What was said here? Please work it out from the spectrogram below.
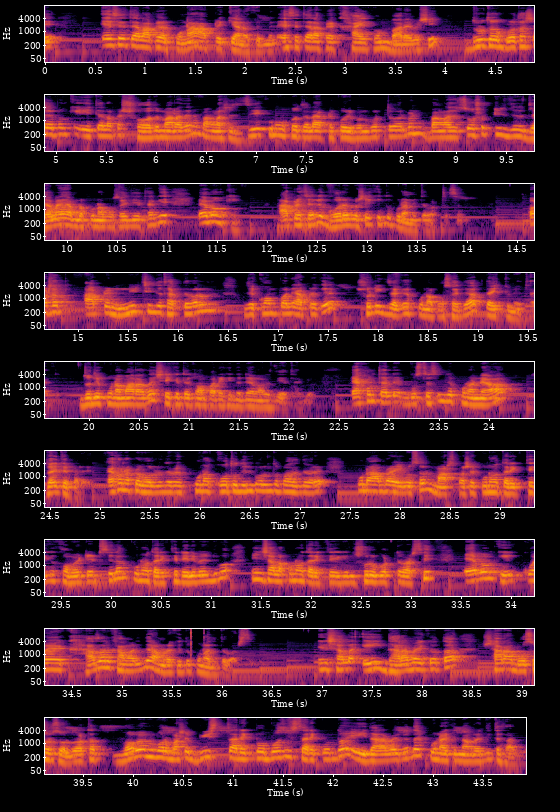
এসে তেলাপিয়ার পোনা, আপনি কেন কিনবেন? এসে তেলাপিয়া খাই কম, বাড়ে বেশি। দ্রুত গ্রোথ আসে এবং কি এই তেলাপিয়া সহজে মারা যায় না। বাংলাদেশের যে কোনো উপজেলায় আপনি পরিবহন করতে পারবেন। বাংলাদেশের চৌষট্টি জেলায় আমরা পোনা পৌঁছাই দিয়ে থাকি এবং কি আপনি চাইলে ঘরে বসে কিন্তু পোনা নিতে পারতেছেন। অর্থাৎ আপনি নিশ্চিন্তে থাকতে পারেন যে কোম্পানি আপনাকে সঠিক জায়গায় পোনা পৌঁছায় দেওয়ার দায়িত্ব নিয়ে থাকে। যদি পোনা মারা যায়, সেক্ষেত্রে কোম্পানি কিন্তু ড্যামারেজ দিয়ে থাকে। এখন তাহলে বুঝতেছেন যে পোনা নেওয়া যাইতে পারে। এখন আপনি বলবেন যে পোনা কতদিন পর্যন্ত পাওয়া যেতে পারে? পোনা আমরা এই বছর মার্চ মাসের পনেরো তারিখ থেকে কমিটেড ছিলাম, পনেরো তারিখ থেকে ডেলিভারি দিব। ইনশাল্লাহ পনেরো তারিখ থেকে কিন্তু শুরু করতে পারছি এবং কি কয়েক হাজার খামারিতে আমরা কিন্তু পোনা দিতে পারছি। ইনশাল্লাহ এই ধারাবাহিকতা সারা বছর চলবে। অর্থাৎ নভেম্বর মাসে বিশ তারিখ বা পঁচিশ তারিখ পর্যন্ত এই ধারাবাহিকতায় পোনা কিন্তু আমরা দিতে থাকব।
